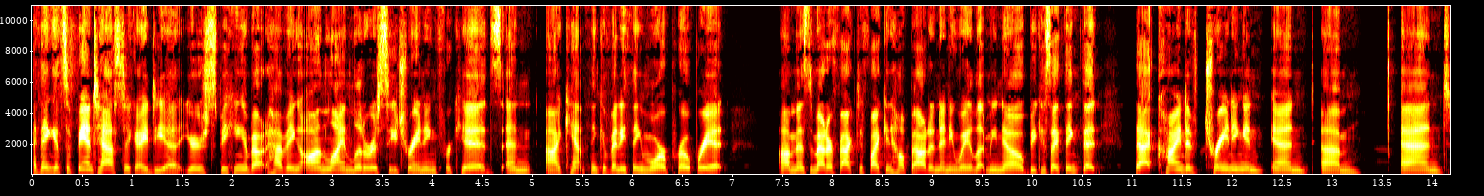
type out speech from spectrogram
I think it's a fantastic idea. You're speaking about having online literacy training for kids, and I can't think of anything more appropriate. Um, as a matter of fact, if I can help out in any way, let me know because I think that that kind of training and and um, and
